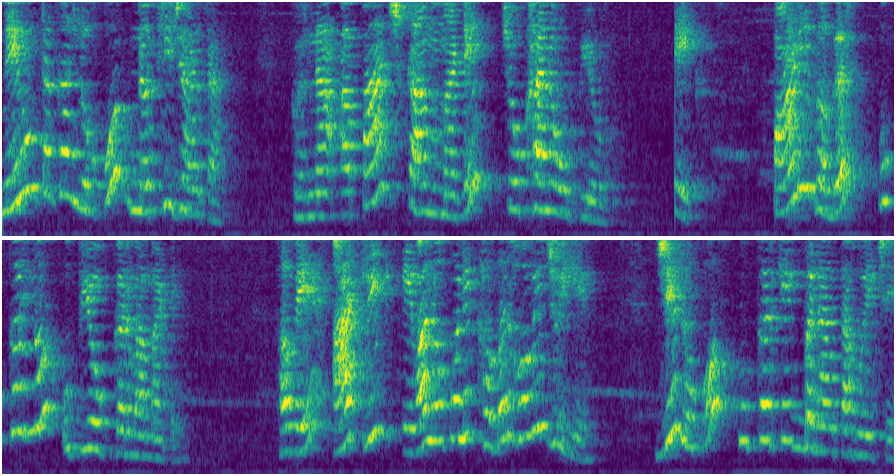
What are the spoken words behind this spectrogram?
નેવું ટકા લોકો નથી જાણતા. ઘરના આ પાંચ કામ માટે ચોખાનો ઉપયોગ. એક, પાણી વગર કુકરનો ઉપયોગ કરવા માટે. હવે આ ટ્રીક એવા લોકોને ખબર હોવી જોઈએ, જે લોકો કુકર કેક બનાવતા હોય છે.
